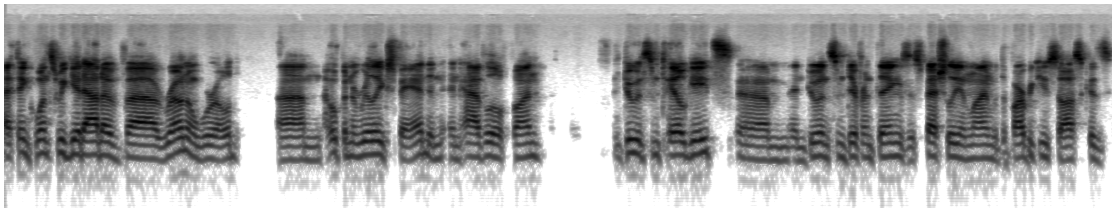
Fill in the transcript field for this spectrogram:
I think once we get out of uh, Rona world, um, hoping to really expand and, and have a little fun doing some tailgates um, and doing some different things, especially in line with the barbecue sauce, because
